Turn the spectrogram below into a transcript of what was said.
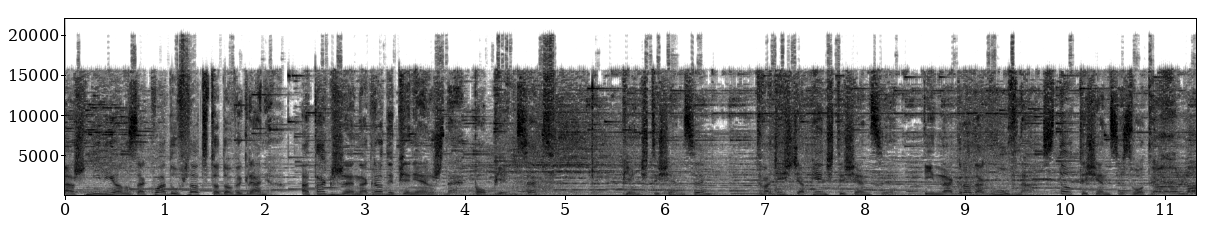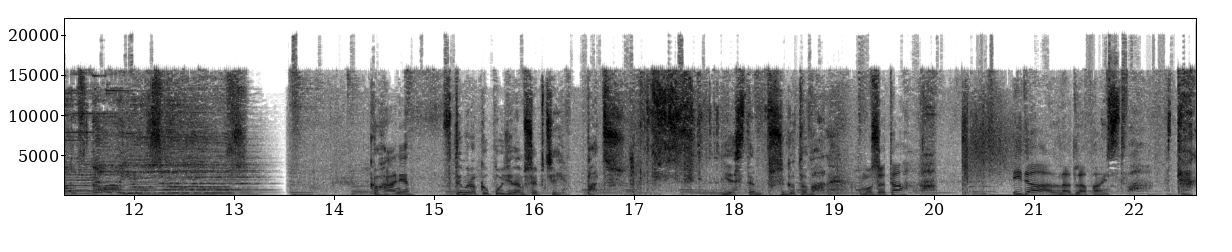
aż milion zakładów lotto do wygrania, a także nagrody pieniężne po 500, 5 tysięcy, 25 tysięcy i nagroda główna 100 tysięcy złotych. Kochanie, w tym roku pójdzie nam szybciej. Patrz, jestem przygotowany. Może ta? Idealna dla Państwa. Tak,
